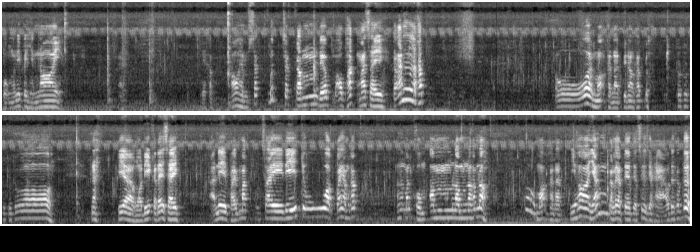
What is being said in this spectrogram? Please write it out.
ผงอันนี้ไปเห็นน้อยเดี๋ยวครับเอาแหมสักบึดสักกำเดี๋ยวเอาพักมาใส่ตอันละครับ โอ้ยเหมาะขนาดพี่น้องครับดูโตโตโตโตนะเพี่หัวดีก็ได้ใส่ อันนี้ไผ่มักใส่ดีจวกไปครับเออมันขมอำลำนะครับเนาะเหมาะขนาดยี่ห้อยังก็แล้วแต่จะซื้อจะหาเอาเด้อครับเด้อ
